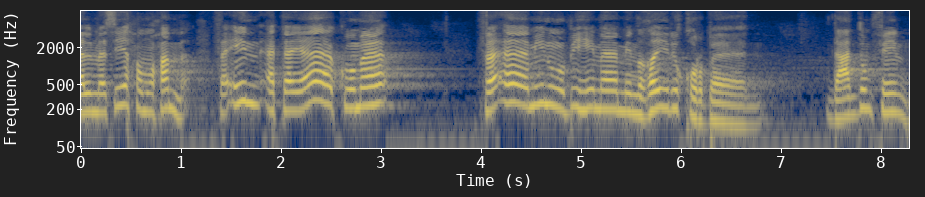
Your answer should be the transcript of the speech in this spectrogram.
المسيح ومحمد. فإن أتياكما فآمنوا بهما من غير قربان. ده عندهم فين؟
